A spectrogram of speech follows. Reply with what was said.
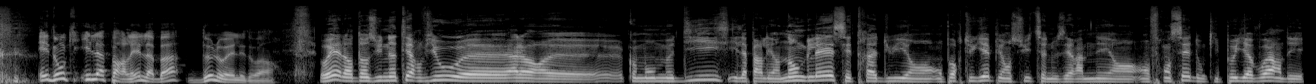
Et donc il a parlé là-bas de l'OL, Edouard. Oui, alors dans une interview, euh, alors euh, comme on me dit, il a parlé en anglais, c'est traduit en, en, portugais, puis ensuite ça nous est ramené en, en français, donc il peut y avoir des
